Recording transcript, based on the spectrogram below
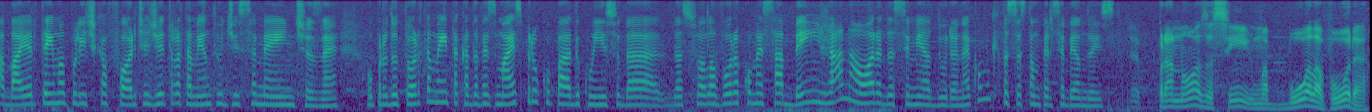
A Bayer tem uma política forte de tratamento de sementes, né? O produtor também está cada vez mais preocupado com isso, da, da sua lavoura começar bem já na hora da semeadura, né? Como que vocês estão percebendo isso? É, Para nós, assim, uma boa lavoura,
